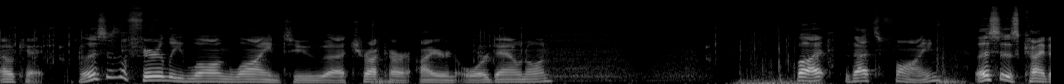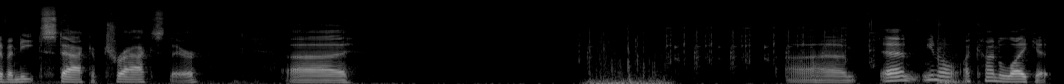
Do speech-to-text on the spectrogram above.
Okay, so this is a fairly long line to uh, truck our iron ore down on. But that's fine. This is kind of a neat stack of tracks there. Uh, um, and, you know, I kind of like it.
